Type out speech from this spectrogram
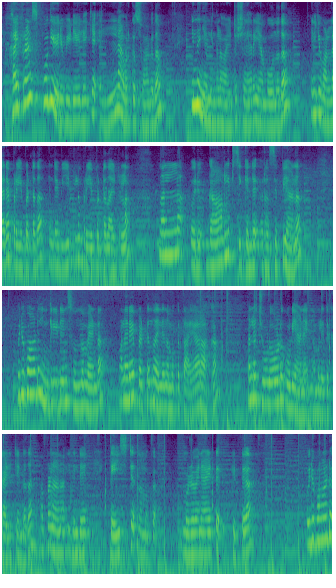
ഹായ് ഫ്രണ്ട്സ് പുതിയൊരു വീഡിയോയിലേക്ക് എല്ലാവർക്കും സ്വാഗതം. ഇന്ന് ഞാൻ നിങ്ങളുമായിട്ട് ഷെയർ ചെയ്യാൻ പോകുന്നത് എനിക്ക് വളരെ പ്രിയപ്പെട്ടത് എന്റെ വീട്ടിലും പ്രിയപ്പെട്ടതായിട്ടുള്ള നല്ല ഒരു ഗാർലിക് ചിക്കന്റെ റെസിപ്പിയാണ് ഒരുപാട് ഇൻഗ്രീഡിയൻസ് ഒന്നും വേണ്ട വളരെ പെട്ടെന്ന് തന്നെ നമുക്ക് തയ്യാറാക്കാം. നല്ല ചൂടോടു കൂടിയാണ് നമ്മളിത് കഴിക്കേണ്ടത്. അപ്പോഴാണ് ഇതിന്റെ ടേസ്റ്റ് നമുക്ക് മുഴുവനായിട്ട് കിട്ടുക. ഒരുപാട്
